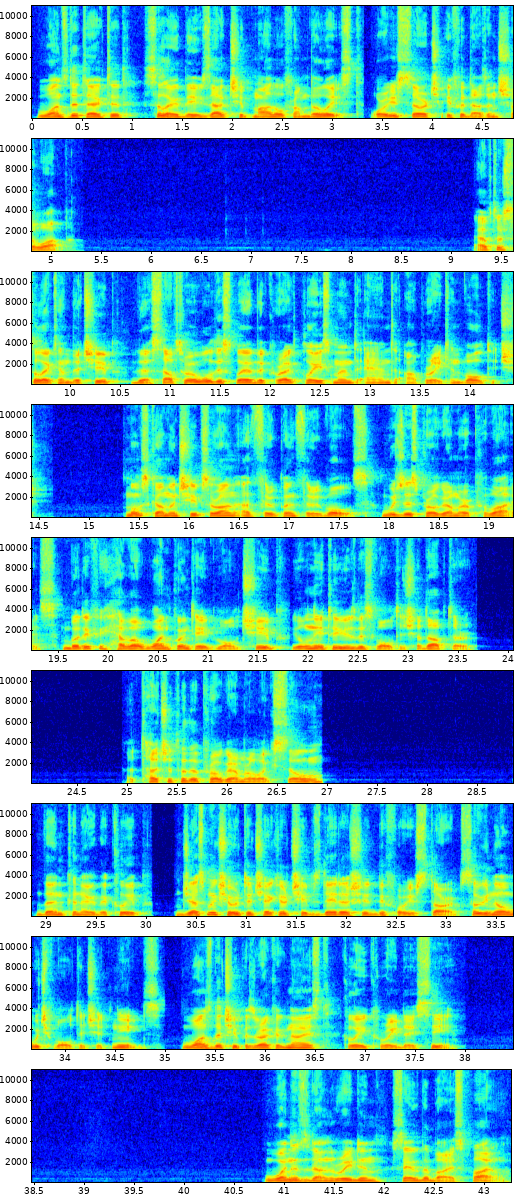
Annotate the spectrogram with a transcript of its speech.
Once detected, select the exact chip model from the list, or you search if it doesn't show up. After selecting the chip, the software will display the correct placement and operating voltage. Most common chips run at 3.3 volts, which this programmer provides, but if you have a 1.8 volt chip, you'll need to use this voltage adapter. Attach it to the programmer like so, then connect the clip. Just make sure to check your chip's datasheet before you start, so you know which voltage it needs. Once the chip is recognized, click Read IC. When it's done reading, save the BIOS file.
